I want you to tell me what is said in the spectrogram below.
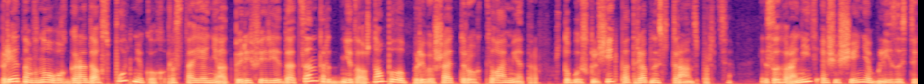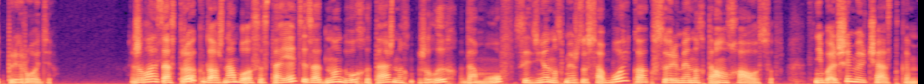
При этом в новых городах-спутниках расстояние от периферии до центра не должно было превышать трех километров, чтобы исключить потребность в транспорте и сохранить ощущение близости к природе. Жилая застройка должна была состоять из одно-двухэтажных жилых домов, соединенных между собой, как в современных таунхаусах, с небольшими участками.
